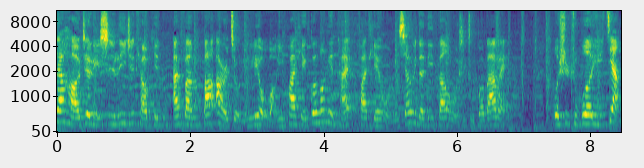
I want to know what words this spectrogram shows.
大家好，这里是荔枝调频 FM 八二九零六，网易花田官方电台，花田我们相遇的地方，我是主播八尾。我是主播于酱，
